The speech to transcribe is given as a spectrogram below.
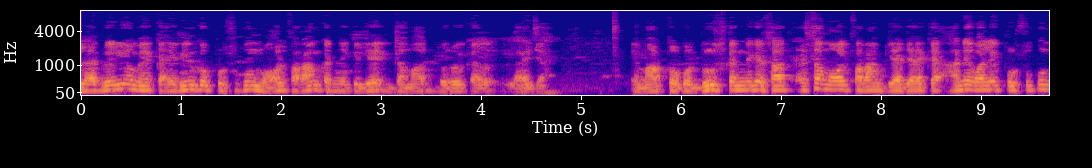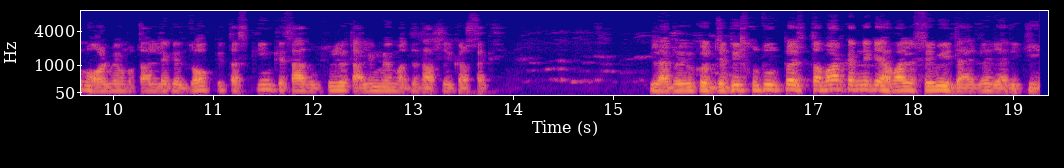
لائبریریوں میں قائدین کو پرسکون ماحول فراہم کرنے کے لیے اقدامات بروئے کر لائے جائیں۔ عمارتوں کو درست کرنے کے ساتھ ایسا ماحول فراہم کیا جائے کہ آنے والے پرسکون ماحول میں مطالعے کے ذوق کی تسکین کے ساتھ حصول تعلیم میں مدد حاصل کر سکے۔ لائبریری کو جدید خطوط پر استوار کرنے کے حوالے سے بھی ہدایتیں جاری کی۔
